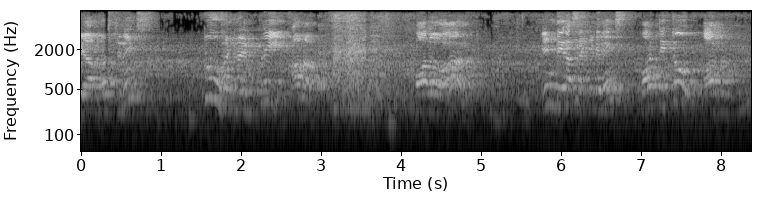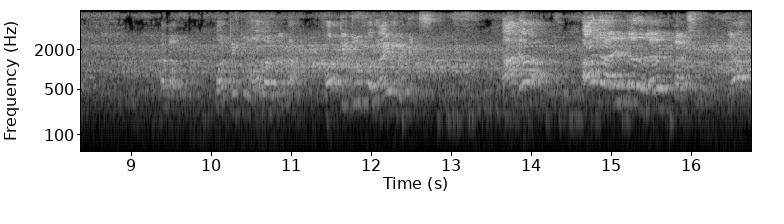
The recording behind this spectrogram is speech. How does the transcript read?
India first innings two hundred and three all out follow on India second innings forty two all ಅಲ್ಲ ಫಾರ್ಟಿ ಟೂ ಆಲ್ ಔಟ್ ಅಲ್ಲ forty two for nine wickets ಆಗ ಆಗ ಎಂಟರ್ ಲೆವೆನ್ ಬ್ಯಾಟ್ಸ್ಮನ್ ಯಾರು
